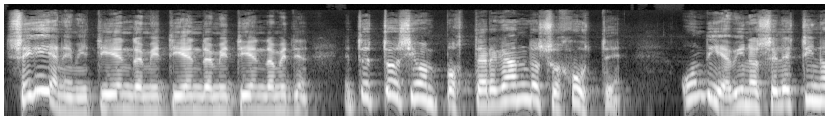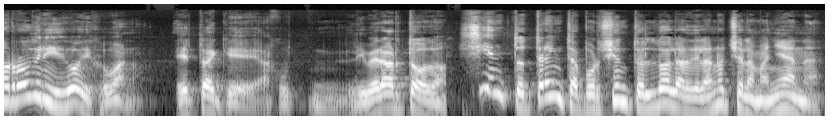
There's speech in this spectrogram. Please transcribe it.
seguían emitiendo, emitiendo, emitiendo, emitiendo. Entonces todos iban postergando su ajuste. Un día vino Celestino Rodrigo y dijo, bueno, esto hay que liberar todo. 130% el dólar de la noche a la mañana.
